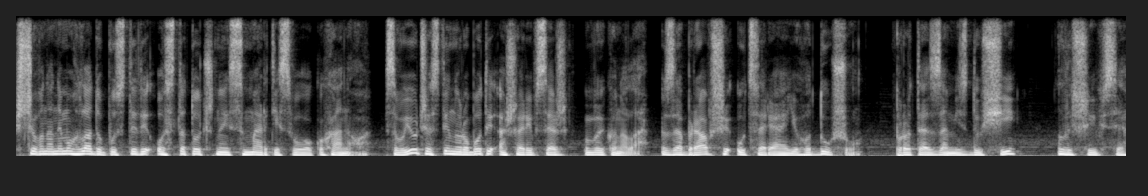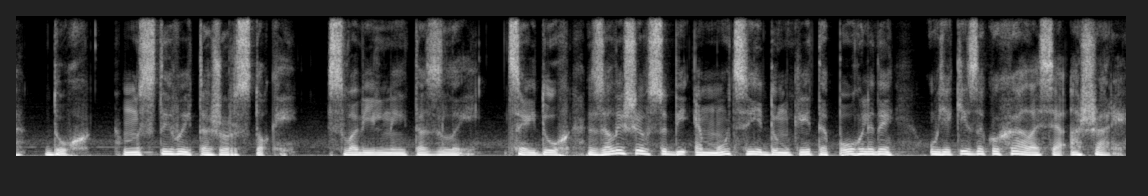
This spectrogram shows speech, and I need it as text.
Що вона не могла допустити остаточної смерті свого коханого. Свою частину роботи Ашарі все ж виконала, забравши у царя його душу. Проте замість душі лишився дух мстивий та жорстокий, свавільний та злий. Цей дух залишив собі емоції, думки та погляди, у які закохалася Ашарі.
